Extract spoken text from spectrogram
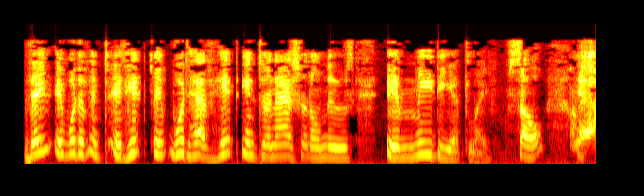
they it would have it hit it would have hit international news immediately. So, Yeah.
